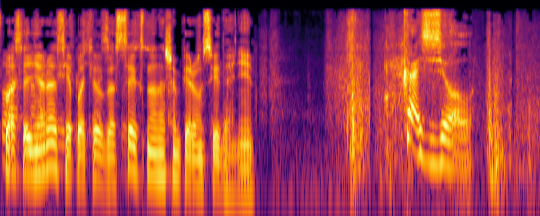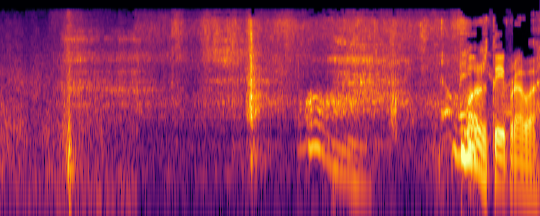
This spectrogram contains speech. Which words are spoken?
Последний раз я платил за секс на нашем первом свидании. Козел. Может, ты и права.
